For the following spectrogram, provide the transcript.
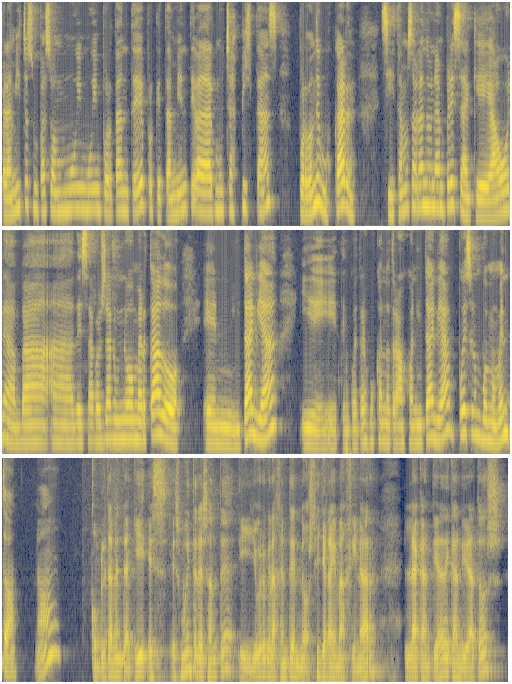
para mí esto es un paso muy, muy importante porque también te va a dar muchas pistas por dónde buscar. Si estamos hablando de una empresa que ahora va a desarrollar un nuevo mercado en Italia y te encuentras buscando trabajo en Italia, puede ser un buen momento, ¿no? Completamente. Aquí es, es muy interesante y yo creo que la gente no se llega a imaginar la cantidad de candidatos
